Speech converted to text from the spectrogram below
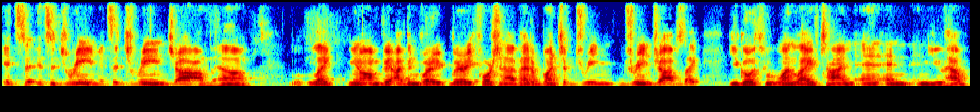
it's a it's a dream. It's a dream job. Mhm. Uh, like you know, I'm I've been very very fortunate. I've had a bunch of dream dream jobs. Like you go through one lifetime, and and and you have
